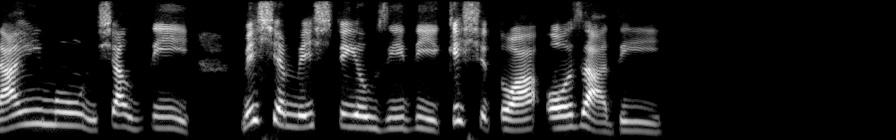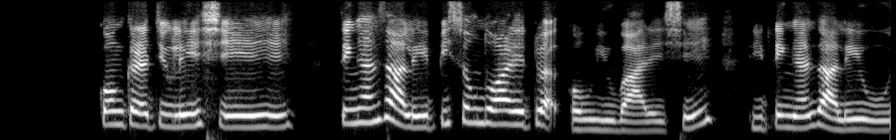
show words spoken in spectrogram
လိုင်းမွန်လျှောက်သည်မစ်ရှမစ်တယုတ်စည်းသည်ကိရှသွာဩဇာသည် congratulation သင်ခန်းစာလေးပြီးဆုံးသွားတဲ့အတွက်ဂုဏ်ယူပါတယ်ရှင်ဒီသင်ခန်းစာလေးကို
